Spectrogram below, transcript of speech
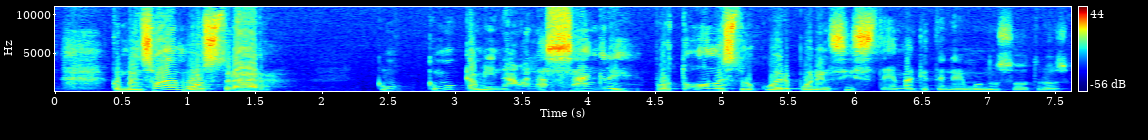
comenzó a demostrar cómo, cómo caminaba la sangre por todo nuestro cuerpo en el sistema que tenemos nosotros.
